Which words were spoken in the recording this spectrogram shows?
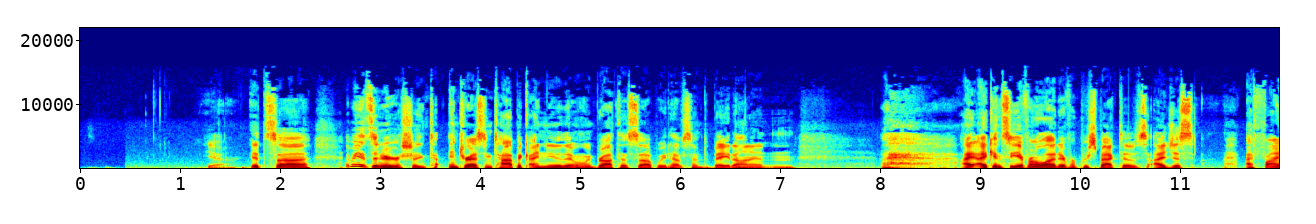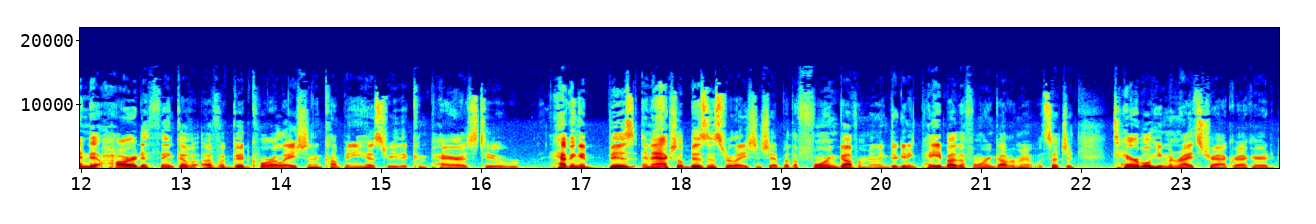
Yeah, it's. Uh, I mean, it's an interesting, t- interesting topic. I knew that when we brought this up, we'd have some debate on it, and I, I can see it from a lot of different perspectives. I just, I find it hard to think of, of a good correlation in company history that compares to having a biz an actual business relationship with a foreign government. Like they're getting paid by the foreign government with such a terrible human rights track record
